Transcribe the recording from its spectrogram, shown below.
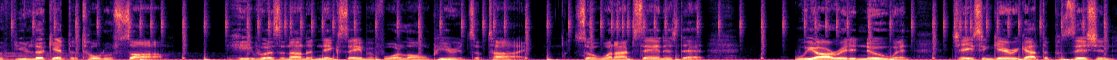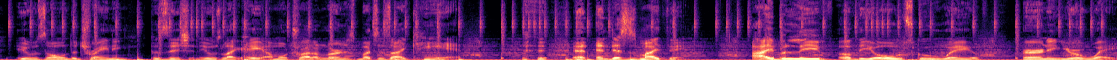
if you look at the total sum, he wasn't under Nick Saban for long periods of time. So what I'm saying is that we already knew when Jason Garrett got the position, it was on the training position. It was like, hey, I'm gonna try to learn as much as I can. and, and this is my thing. I believe of the old school way of earning your way.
